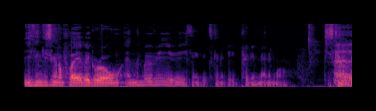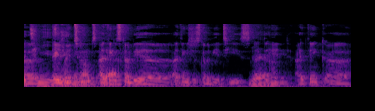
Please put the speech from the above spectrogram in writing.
do you think he's gonna play a big role in the movie, or do you think it's gonna be pretty minimal? Just kind of uh, a tease. Adrian Toomes. I yeah. think it's gonna be a. I think it's just gonna be a tease at the end. I think uh,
